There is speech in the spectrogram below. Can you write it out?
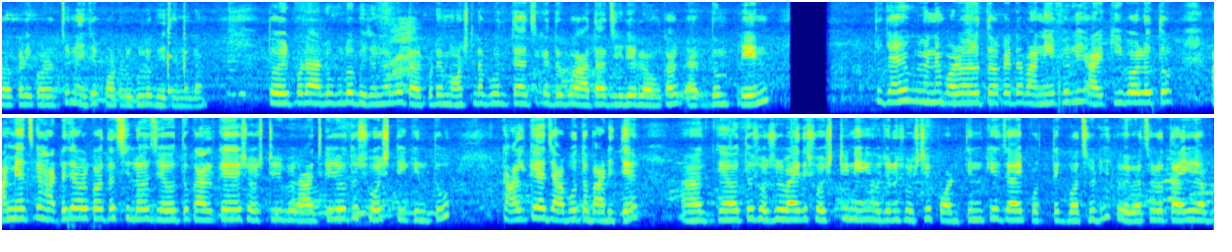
তরকারি করার জন্য এই যে পটলগুলো ভেজে নিলাম। তো এরপরে আলুগুলো ভেজে নেব, তারপরে মশলা বলতে আজকে দেবো আদা, জিরে, লঙ্কা, একদম প্লেন তো যাই হোক, এখানে বড় বড় তরকারিটা বানিয়ে ফেলি। আর কি বলো তো আমি আজকে হাটে যাওয়ার কথা ছিল, যেহেতু কালকে ষষ্ঠীর, আজকে যেহেতু ষষ্ঠী, কিন্তু কালকে যাব তো বাড়িতে। যেহেতু শ্বশুর বাড়িতে ষষ্ঠী নেই, ওই জন্য ষষ্ঠীর পরের দিনকে যাই প্রত্যেক বছরই, তো ওই বছরও তাই যাব।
